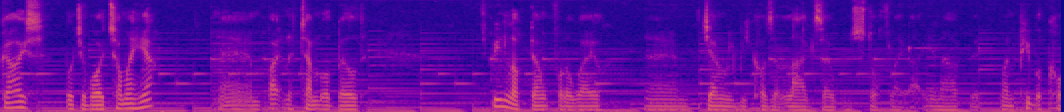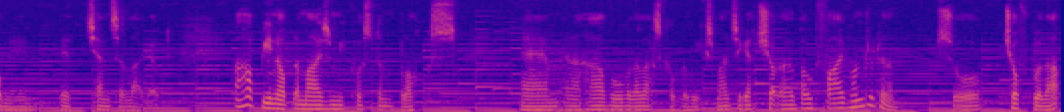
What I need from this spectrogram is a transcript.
guys, Butcher Boy Tommy here. Um, back in the temple build. It's been locked down for a while, um, generally because it lags out and stuff like that. You know, it, when people come in, it tends to lag out. I have been optimising my custom blocks, um, and I have over the last couple of weeks managed to get shot at about 500 of them. So chuffed with that.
